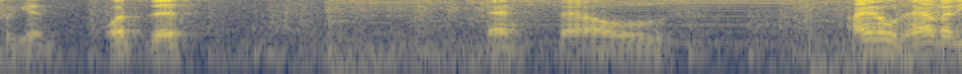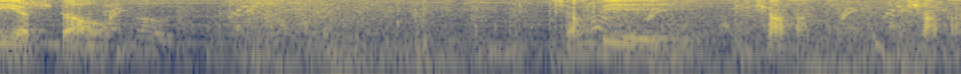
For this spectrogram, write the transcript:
Folks again. What's this? S cells. I don't have any S cells. Chumpy. Chopper. Chopper.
